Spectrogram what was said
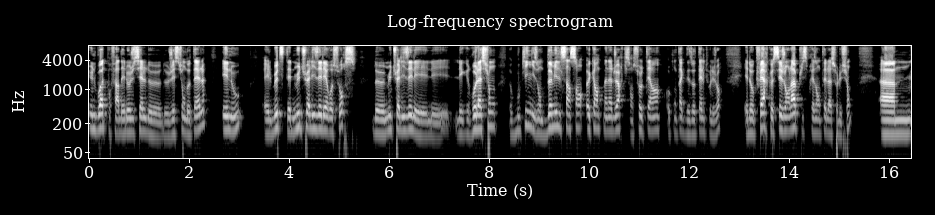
une boîte pour faire des logiciels de, gestion d'hôtel et nous. Et le but, c'était de mutualiser les ressources, de mutualiser les, les, relations. Donc, Booking, ils ont 2500 account managers qui sont sur le terrain au contact des hôtels tous les jours. Et donc, faire que ces gens-là puissent présenter la solution. Euh,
